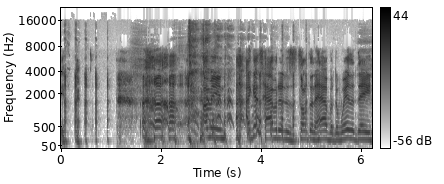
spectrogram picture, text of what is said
anything. I mean, I guess having it is something to have, but the way that they,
